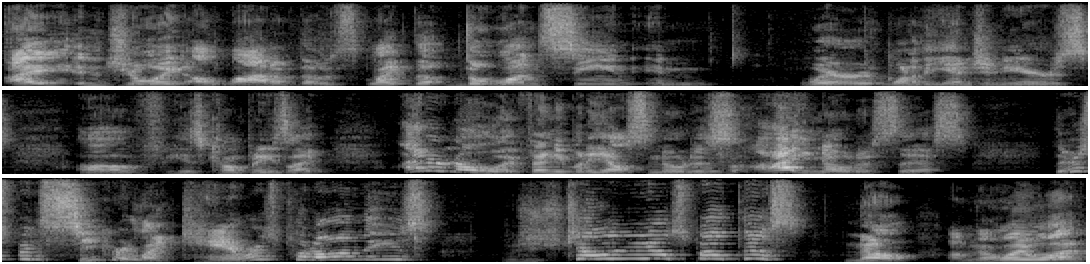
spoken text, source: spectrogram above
I enjoyed a lot of those, like the the one scene in where one of the engineers of his company's like, I don't know if anybody else noticed. I noticed this. There's been secret like cameras put on these. Did you tell anybody else about this? No, I'm the only one.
